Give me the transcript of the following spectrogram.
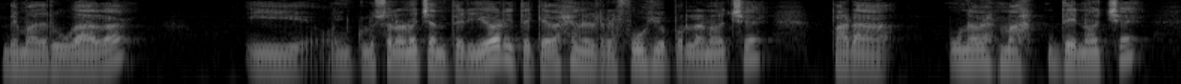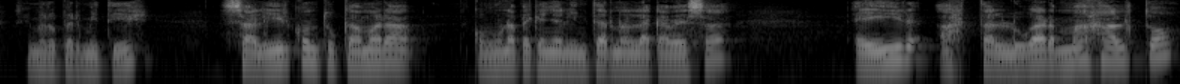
de madrugada y, o incluso la noche anterior y te quedas en el refugio por la noche para, una vez más de noche, si me lo permitís, salir con tu cámara con una pequeña linterna en la cabeza e ir hasta el lugar más alto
